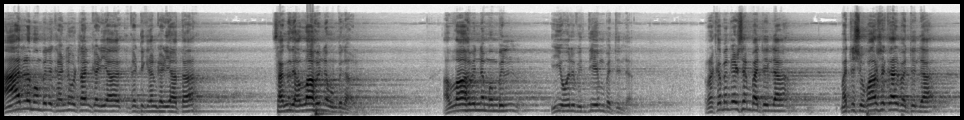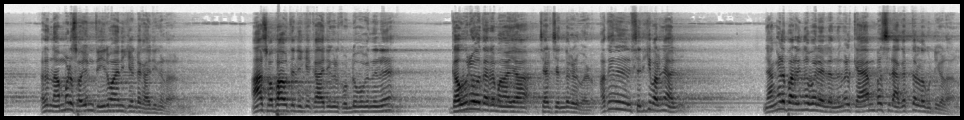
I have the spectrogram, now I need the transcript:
ആരുടെ മുമ്പിൽ കണ്ണു വെട്ടാൻ കഴിയാ കെട്ടിക്കാൻ കഴിയാത്ത സംഗതി അള്ളാഹുവിന്റെ മുമ്പിലാണ്. അള്ളാഹുവിന്റെ മുമ്പിൽ ഈ ഒരു വിദ്യയും പറ്റില്ല. റെക്കമെൻഡേഷൻ പറ്റില്ല. മറ്റ് ശുപാർശക്കാർ പറ്റില്ല. അത് നമ്മൾ സ്വയം തീരുമാനിക്കേണ്ട കാര്യങ്ങളാണ്. ആ സ്വഭാവത്തിലേക്ക് കാര്യങ്ങൾ കൊണ്ടുപോകുന്നതിന് ഗൗരവതരമായ ചില ചിന്തകൾ വേണം. അത് ശരിക്കും പറഞ്ഞാൽ ഞങ്ങൾ പറയുന്ന പോലെയല്ല നിങ്ങൾ ക്യാമ്പസിനകത്തുള്ള കുട്ടികളാണ്.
